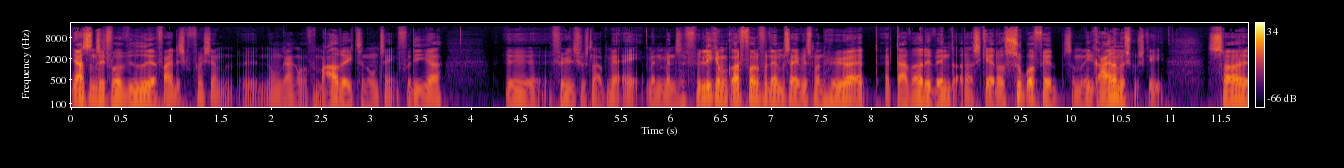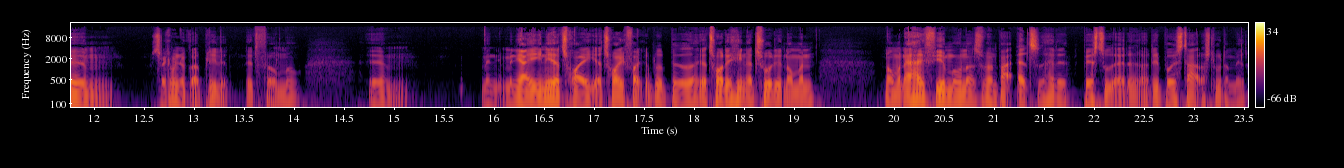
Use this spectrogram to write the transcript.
jeg har sådan set fået at vide, at jeg faktisk for eksempel øh, nogle gange var for meget væk til nogle ting, fordi jeg øh, følte, jeg skulle slappe mere af. Men, men selvfølgelig kan man godt få en fornemmelse af, hvis man hører, at, at der har været et event, og der sker noget super fedt, som man ikke regner med skulle ske, så, øh, så kan man jo godt blive lidt, lidt FOMO. Øh, men, men jeg er enig, jeg tror, ikke, jeg tror ikke, folk er blevet bedre. Jeg tror, det er helt naturligt, når man, når man er her i fire måneder, så vil man bare altid have det bedste ud af det, og det er både i start og slut og midt.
